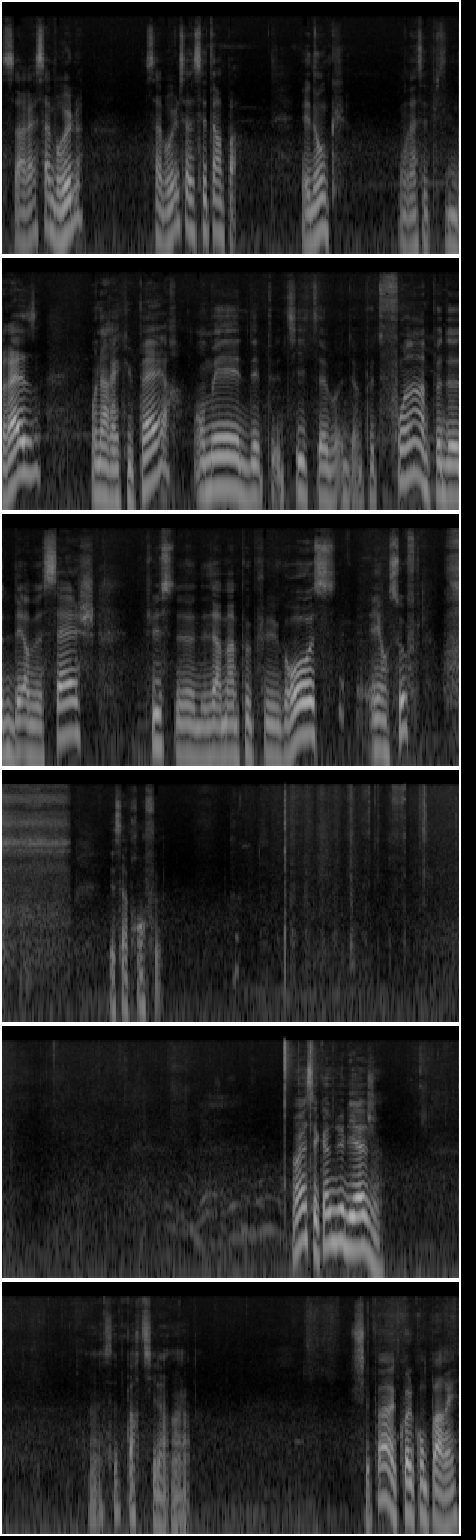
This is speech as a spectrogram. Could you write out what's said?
ça reste, ça brûle, ça brûle, ça ne s'éteint pas. Et donc on a cette petite braise, on la récupère, on met des petites, un peu de foin, un peu d'herbe sèche, puis des herbes un peu plus grosses, et on souffle, et ça prend feu. Ouais, c'est comme du liège. cette partie-là, voilà. Je sais pas à quoi le comparer.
